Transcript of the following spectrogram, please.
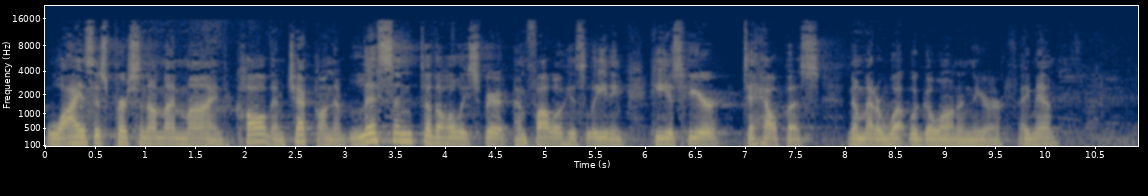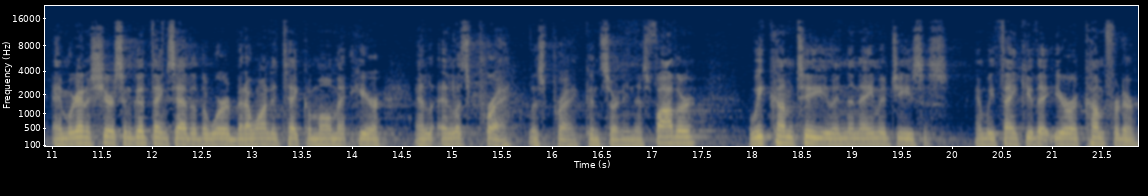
why is this person on my mind? Call them, check on them, listen to the Holy Spirit and follow His leading. He is here to help us no matter what would go on in the earth. Amen? And we're going to share some good things out of the Word, but I want to take a moment here and, and let's pray. Let's pray concerning this. Father, we come to you in the name of Jesus, and we thank you that you're a comforter.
